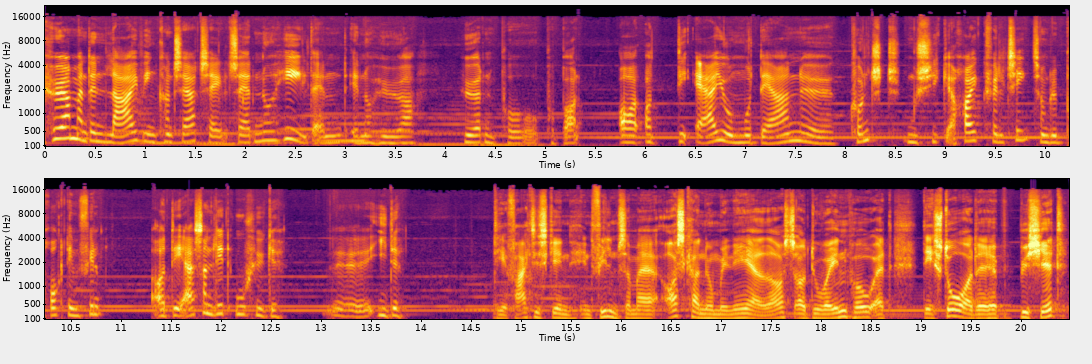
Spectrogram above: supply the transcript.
hører man den live i en koncertsal, så er det noget helt andet, end at høre, høre den på, på bånd. Og, og det er jo moderne kunstmusik af høj kvalitet, som bliver brugt i en film. Og det er sådan lidt uhygge øh, i det. Det er faktisk en, en film, som er Oscar-nomineret også, og du var inde på, at det er stort øh, budget.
